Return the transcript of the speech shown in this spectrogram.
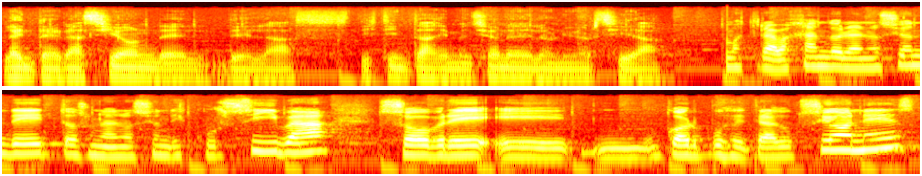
la integración de, las distintas dimensiones de la universidad. Estamos trabajando la noción de etos, una noción discursiva sobre eh, un corpus de traducciones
